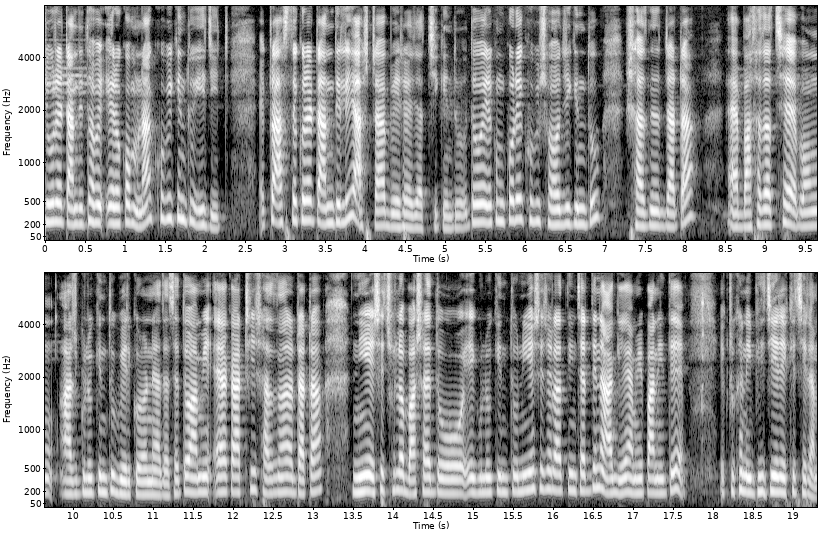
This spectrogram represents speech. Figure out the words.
জোরে টান দিতে হবে এরকম না, খুবই কিন্তু ইজি একটু আস্তে করে টান দিলেই আঁশটা বের হয়ে যাচ্ছে কিন্তু। তো এরকম করে খুবই সহজেই কিন্তু সাজনের ডাটা বাঁধা যাচ্ছে এবং আঁশগুলো কিন্তু বের করে নেওয়া যাচ্ছে। তো আমি এক আঠি সাজনার ডাটা নিয়ে এসেছিল বাসায়, তো এগুলো কিন্তু নিয়ে এসেছিল আর তিন চার দিন আগে আমি পানিতে একটুখানি ভিজিয়ে রেখেছিলাম।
